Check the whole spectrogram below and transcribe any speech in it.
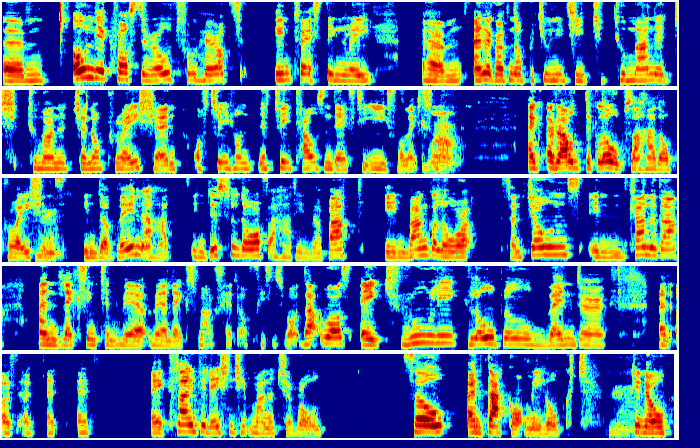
um, only across the road from hertz interestingly um, and I got an opportunity to, to manage to manage an operation of 300 3000 FTE for Lexmark wow around the globe. So I had operations in Dublin, I had in Düsseldorf, I had in Rabat, in Bangalore, St. John's, in Canada, and Lexington, where, where Lexmark's head office was. That was a truly global vendor a, a, a, a client relationship manager role. So, and that got me hooked. Mm. You know,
